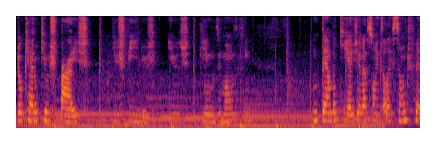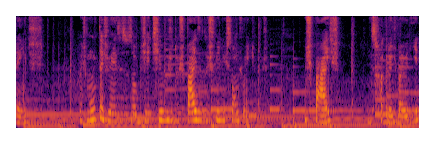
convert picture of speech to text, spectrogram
Eu quero que os pais e os filhos e os primos, irmãos, enfim, entendam que as gerações elas são diferentes mas muitas vezes os objetivos dos pais e dos filhos são os mesmos. Os pais, em sua grande maioria,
